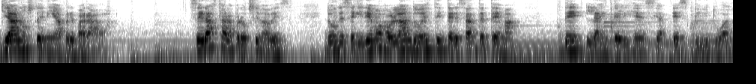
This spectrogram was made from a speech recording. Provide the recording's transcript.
ya nos tenía preparada. Será hasta la próxima vez, donde seguiremos hablando de este interesante tema de la inteligencia espiritual.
